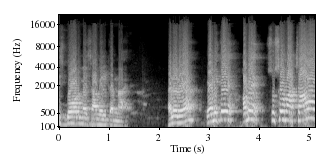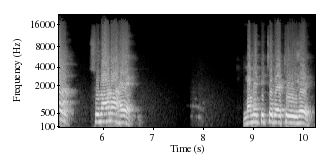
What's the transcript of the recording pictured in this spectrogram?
इस दौड़ में शामिल करना है। हेलो भैया यानी कि हमें सुसमाचार सुनाना है। मम्मी पीछे बैठी हुई है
